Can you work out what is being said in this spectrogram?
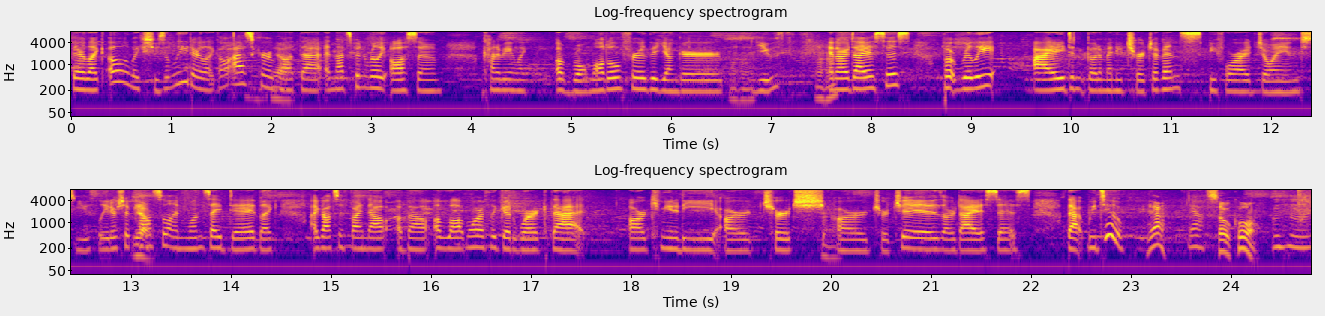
they're like oh like she's a leader like i'll ask her Yeah. about that and that's been really awesome kind of being like a role model for the younger Mm-hmm. youth in our diocese but really i didn't go to many church events before i joined youth leadership Yeah. council and once i did like i got to find out about a lot more of the good work that our community our church Mm-hmm. our churches our diocese that we do Yeah. Yeah. So cool. Mm-hmm.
